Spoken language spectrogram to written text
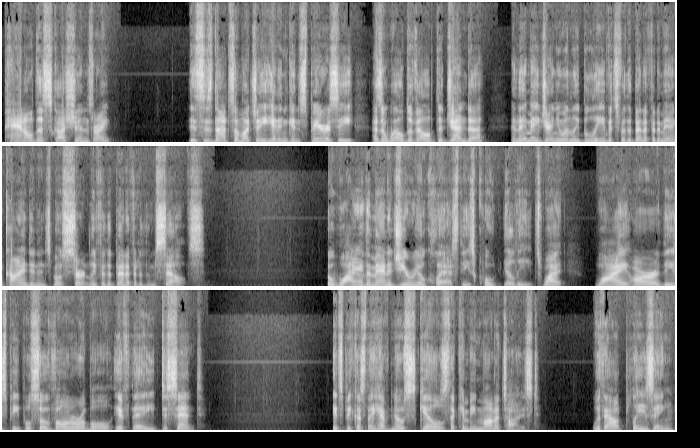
panel discussions, right? This is not so much a hidden conspiracy as a well developed agenda, and they may genuinely believe it's for the benefit of mankind and it's most certainly for the benefit of themselves. But why are the managerial class, these quote elites, why, why are these people so vulnerable if they dissent? It's because they have no skills that can be monetized without pleasing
